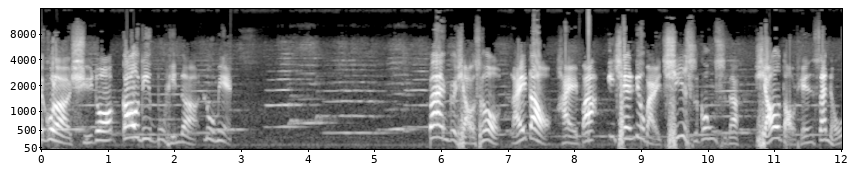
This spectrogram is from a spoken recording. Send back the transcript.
越过了许多高低不平的路面，半个小时后来到海拔一千六百七十公尺的小岛田山头。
